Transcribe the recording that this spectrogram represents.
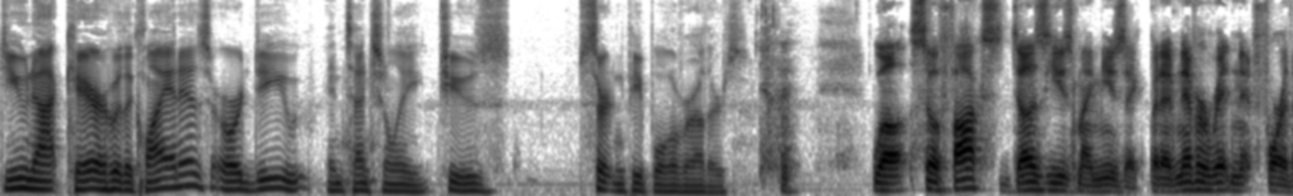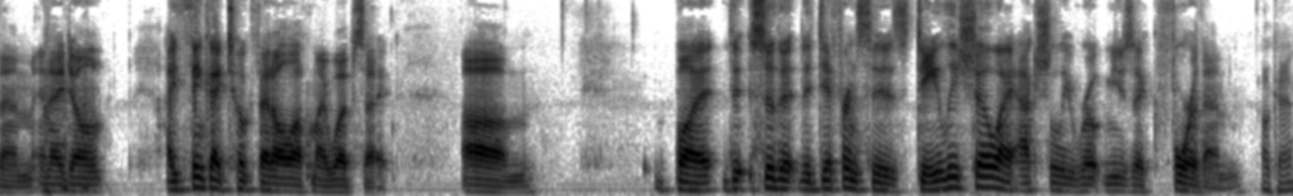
do you not care who the client is, or do you intentionally choose certain people over others? Well, so Fox does use my music, but I've never written it for them, and I don't. I think I took that all off my website. Um, but the, so the the difference is Daily Show. I actually wrote music for them. Okay.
